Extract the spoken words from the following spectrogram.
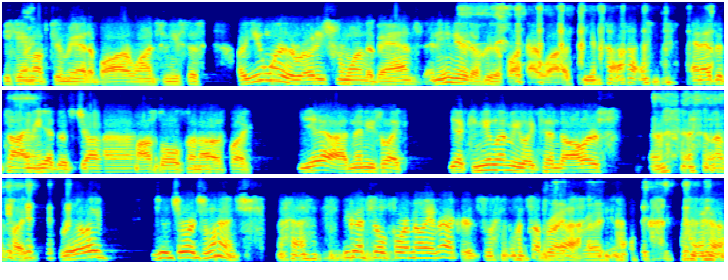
He came up to me at a bar once, and he says. Are you one of the roadies from one of the bands? And he knew the, who the fuck I was, you know. and at the time, he had those giant muscles, and I was like, "Yeah." And then he's like, "Yeah, can you lend me like ten dollars?" And, I was like, "Really? You're George Lynch. you guys sold four million records. What's up Right, that?" right. You know?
